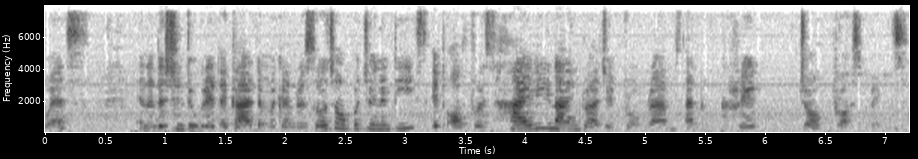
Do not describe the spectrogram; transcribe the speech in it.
US. In addition to great academic and research opportunities, it offers highly ranked graduate programs and great job prospects.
